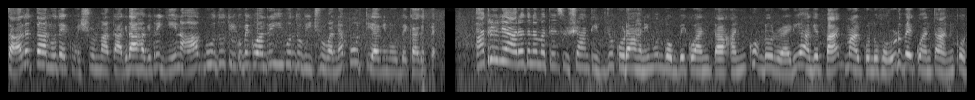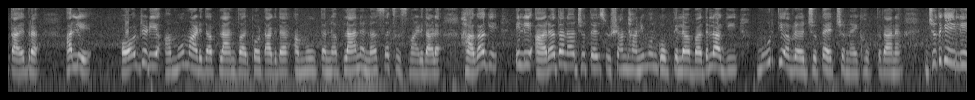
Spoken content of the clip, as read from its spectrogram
ಸಾಲತ್ತಾ ಅನ್ನೋದೇ ಕ್ವೆಶನ್ ಮಾರ್ಕ್ ಆಗಿದೆ. ಹಾಗಿದ್ರೆ ಏನಾಗಬಹುದು ತಿಳ್ಕೊಬೇಕು ಅಂದರೆ ಈ ಒಂದು ವಿಡಿಯೋವನ್ನು ಪೂರ್ತಿಯಾಗಿ ನೋಡಬೇಕಾಗತ್ತೆ. ಆದರೆ ಇಲ್ಲಿ ಆರಾಧನಾ ಮತ್ತು ಸುಶಾಂತ್ ಇಬ್ಬರು ಕೂಡ ಹನಿಮೂನ್ಗೆ ಹೋಗಬೇಕು ಅಂತ ಅಂದ್ಕೊಂಡು ರೆಡಿಯಾಗಿ ಪ್ಯಾಕ್ ಮಾಡಿಕೊಂಡು ಹೊರಡಬೇಕು ಅಂತ ಅನ್ಕೋತಾ ಇದ್ರೆ ಅಲ್ಲಿ ಆಲ್ರೆಡಿ ಅಮ್ಮು ಮಾಡಿದ ಪ್ಲ್ಯಾನ್ ವರ್ಕೌಟ್ ಆಗಿದೆ. ಅಮ್ಮು ತನ್ನ ಪ್ಲ್ಯಾನನ್ನು ಸಕ್ಸಸ್ ಮಾಡಿದ್ದಾಳೆ ಹಾಗಾಗಿ ಇಲ್ಲಿ ಆರಾಧನಾ ಜೊತೆ ಸುಶಾಂತ್ ಹನಿಮೂನ್ಗೆ ಹೋಗ್ತಿಲ್ಲ. ಬದಲಾಗಿ ಮೂರ್ತಿ ಅವರ ಜೊತೆ ಚೆನ್ನೈಗೆ ಹೋಗ್ತಿದ್ದಾನೆ. ಜೊತೆಗೆ ಇಲ್ಲಿ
